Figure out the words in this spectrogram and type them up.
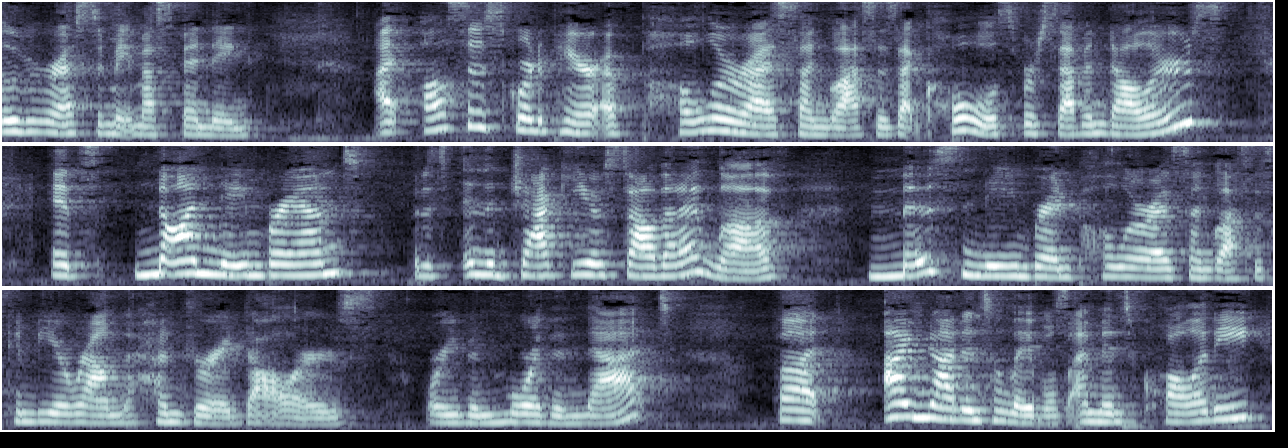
overestimate my spending. I also scored a pair of polarized sunglasses at Kohl's for $7. It's non name brand, but it's in the Jackie O style that I love. Most name brand polarized sunglasses can be around $100 or even more than that. But I'm not into labels, I'm into quality.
